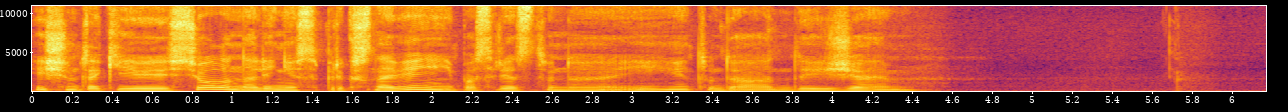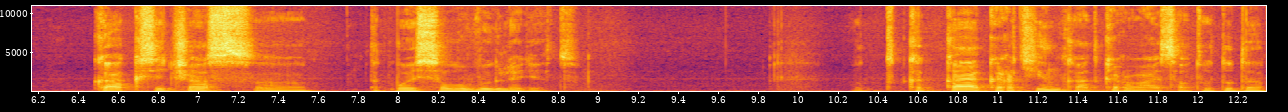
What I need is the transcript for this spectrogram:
ищем такие села на линии соприкосновения непосредственно и туда доезжаем. Как сейчас э, такое село выглядит? Вот какая картинка открывается? Вот вы туда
